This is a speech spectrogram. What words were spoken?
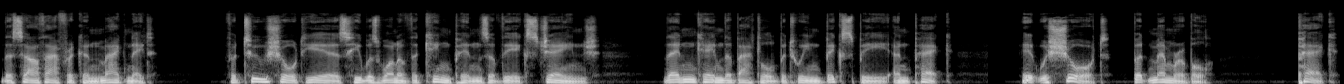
the South African magnate for two short years he was one of the kingpins of the exchange. Then came the battle between Bixby and Peck. It was short, but memorable. Peck,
